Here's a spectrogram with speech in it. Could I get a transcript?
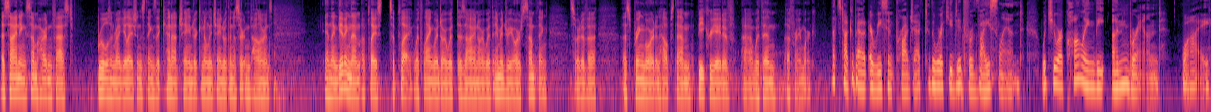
assigning some hard and fast rules and regulations, things that cannot change or can only change within a certain tolerance, and then giving them a place to play with language or with design or with imagery or something, sort of a, a springboard and helps them be creative uh, within a framework. Let's talk about a recent project, the work you did for Viceland, which you are calling the Unbrand. Why?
